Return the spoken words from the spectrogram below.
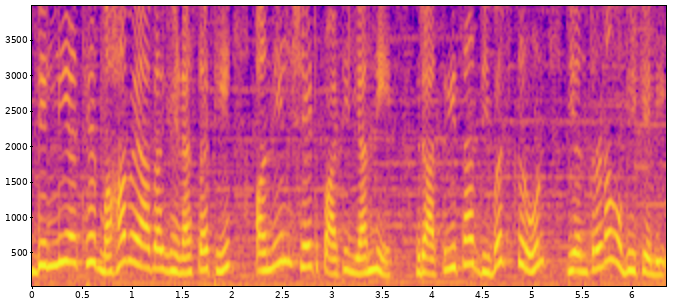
दिल्ली येथे महामेळावा घेण्यासाठी अनिल शेठ पाटील यांनी रात्रीचा दिवस करून यंत्रणा उभी केली.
